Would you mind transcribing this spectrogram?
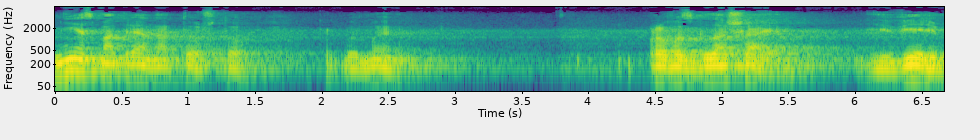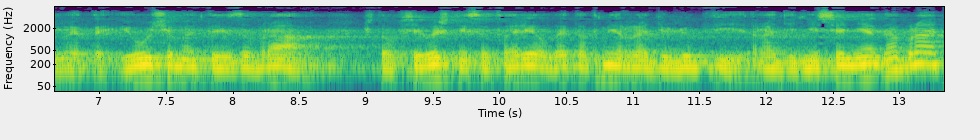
несмотря на то, что как бы, мы провозглашаем и верим в это, и учим это из Авраама, что Всевышний сотворил этот мир ради любви, ради несения добра,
